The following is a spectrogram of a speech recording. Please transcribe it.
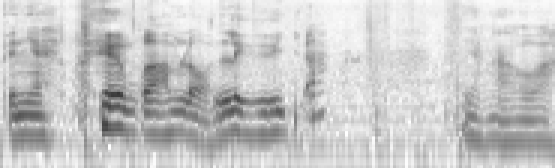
เป็นไง เพิ่มความหลอนเลยอะยังเอาว่ะ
